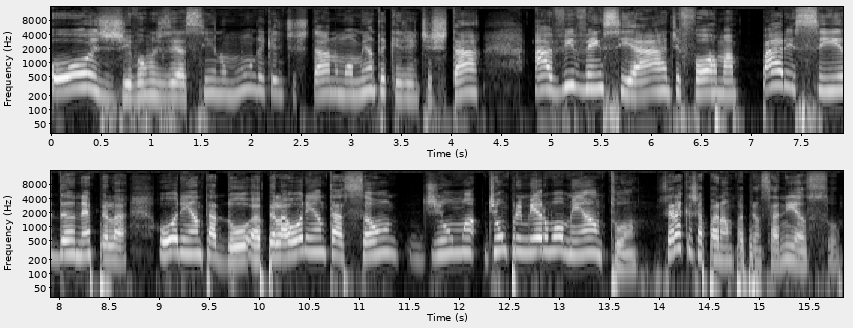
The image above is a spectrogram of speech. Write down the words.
hoje, vamos dizer assim, no mundo em que a gente está, no momento em que a gente está, a vivenciar de forma parecida, né, pela orientador, eh, pela orientação de uma de um primeiro momento. Será que já paramos para pensar nisso?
